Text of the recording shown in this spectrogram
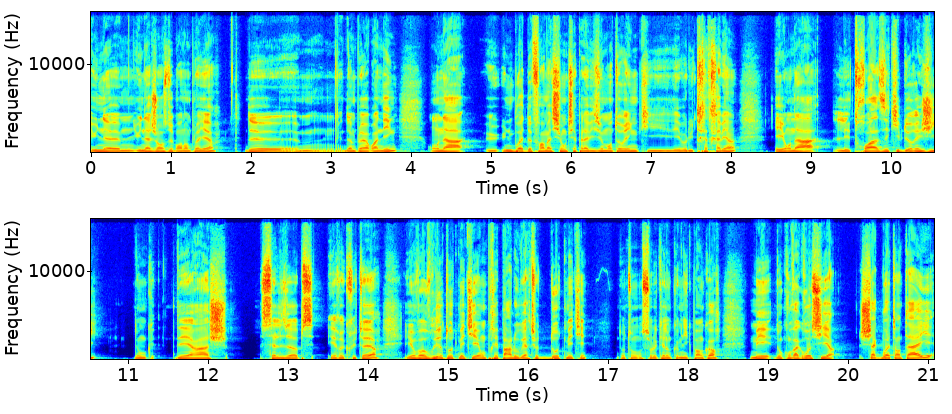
une, euh, une agence de brand employeur, de euh, d'employer branding. On a une boîte de formation qui s'appelle la Vision Mentoring qui évolue très très bien. Et on a les trois équipes de régie, donc DRH, Sales Ops et recruteurs. Et on va ouvrir d'autres métiers. On prépare l'ouverture d'autres métiers dont on, sur lesquels on communique pas encore. Mais donc on va grossir chaque boîte en taille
